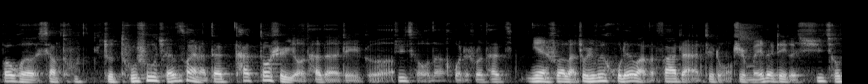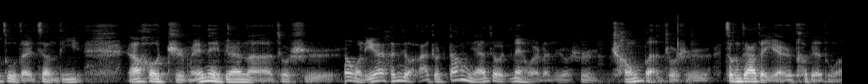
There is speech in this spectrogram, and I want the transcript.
包括像图就图书全算上，但它都是有它的这个需求的，或者说它你也说了，就是因为互联网的发展，这种纸媒的这个需求度在降低。然后纸媒那边呢，就是当我离开很久了，就当年就那会儿的，就是成本就是增加的也是特别多。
